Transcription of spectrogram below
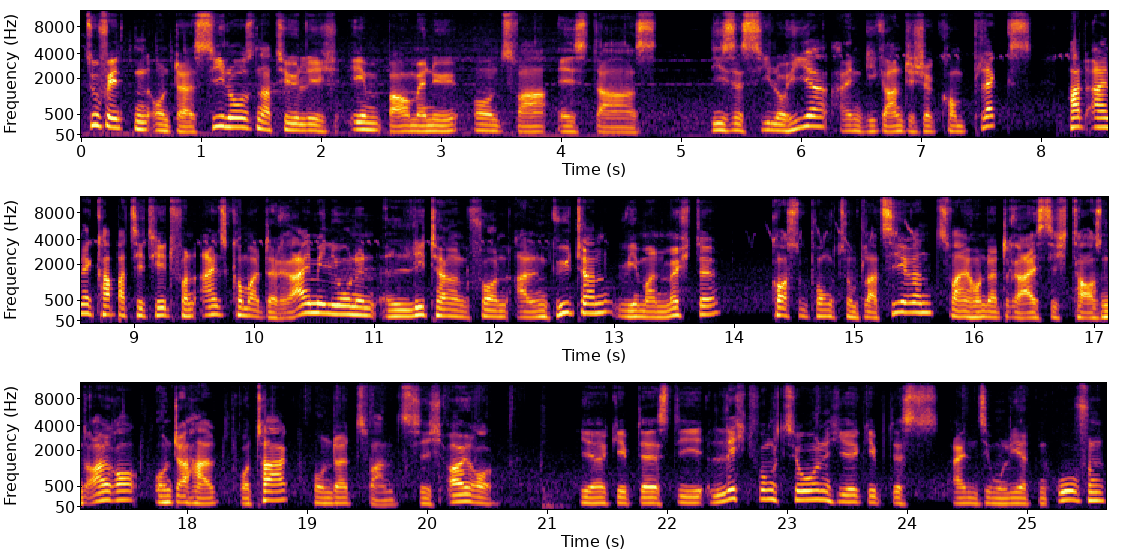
zu finden unter Silos natürlich im Baumenü und zwar ist das dieses Silo hier, ein gigantischer Komplex, hat eine Kapazität von 1,3 Millionen Litern von allen Gütern, wie man möchte, Kostenpunkt zum Platzieren 230.000 Euro, Unterhalt pro Tag 120 Euro. Hier gibt es die Lichtfunktion, hier gibt es einen simulierten Ofen,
